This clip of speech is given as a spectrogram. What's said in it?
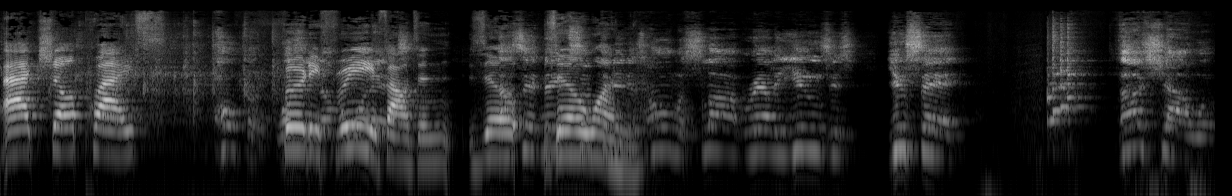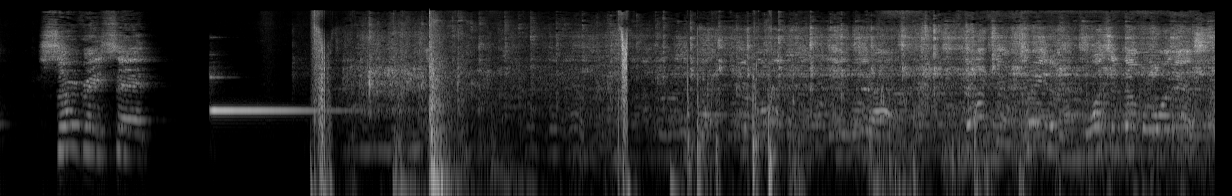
Actual price poker. was the number one thirty-three answer. thousand I said, name zero something in his home a slob rarely uses. You said the shower. Survey said was the number one answer.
